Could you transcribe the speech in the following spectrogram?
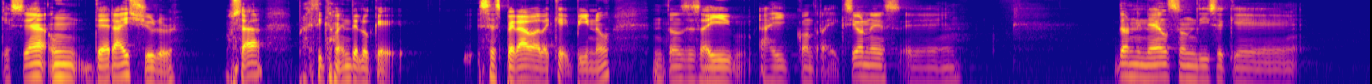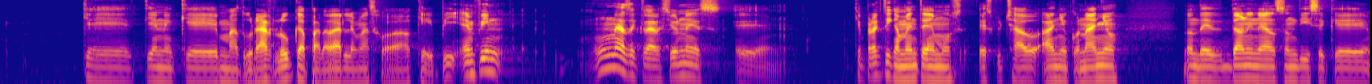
que sea un dead eye shooter. O sea, prácticamente lo que se esperaba de KP, ¿no? Entonces ahí hay contradicciones. Eh, Donnie Nelson dice que, que tiene que madurar Luca para darle más juego a KP. En fin, unas declaraciones eh, que prácticamente hemos escuchado año con año, donde Donnie Nelson dice que,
